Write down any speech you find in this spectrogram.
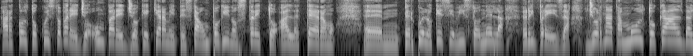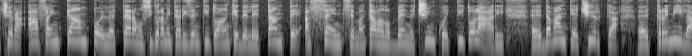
ha raccolto questo pareggio, un pareggio che chiaramente sta un pochino stretto al Teramo ehm, per quello che si è visto nella ripresa. Giornata molto calda calda, c'era Afa in campo, il Teramo sicuramente ha risentito anche delle tante assenze, mancavano ben 5 titolari eh, davanti a circa eh, 3.000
